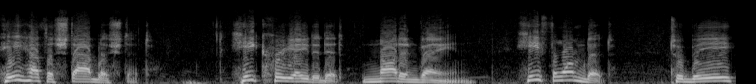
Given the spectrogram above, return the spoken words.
He hath established it. He created it, not in vain. He formed it to be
